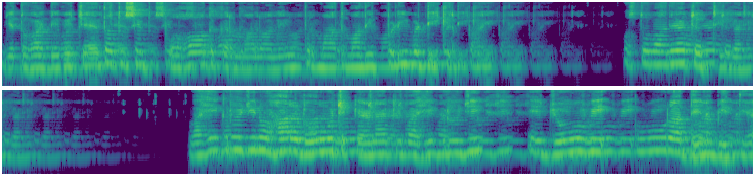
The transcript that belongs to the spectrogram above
ਜੇ ਤੁਹਾਡੇ ਵਿੱਚ ਹੈ ਤਾਂ ਤੁਸੀਂ ਬਹੁਤ ਕਰਮਾਂ ਵਾਲੇ ਹੋ, ਪ੍ਰਮਾਤਮਾ ਦੀ ਬੜੀ ਵੱਡੀ ਕਿਰਪਾ ਹੈ। ਉਸ ਤੋਂ ਬਾਅਦ ਇਹ ਚੌਥੀ ਗੱਲ। ਵਾਹਿਗੁਰੂ ਜੀ ਨੂੰ ਹਰ ਰੋਜ਼ ਕਹਿਣਾ ਕਿ ਵਾਹਿਗੁਰੂ ਜੀ, ਇਹ ਜੋ ਵੀ ਪੂਰਾ ਦਿਨ ਬੀਤਿਆ,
